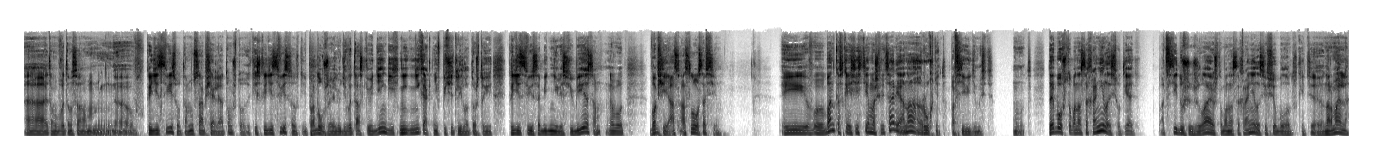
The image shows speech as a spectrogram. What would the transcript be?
э, там, в этом самом э, в кредит Свис вот, там, ну, сообщали о том, что из кредит Свис продолжили люди вытаскивать деньги. Их ни, никак не впечатлило то, что и кредит Свис объединились с UBS. Вот. Вообще, от, от слова совсем. И банковская система Швейцарии, она рухнет, по всей видимости. Вот. Дай бог, чтобы она сохранилась. Вот я от всей души желаю, чтобы она сохранилась и все было, так сказать, э, нормально.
